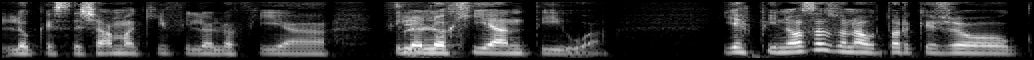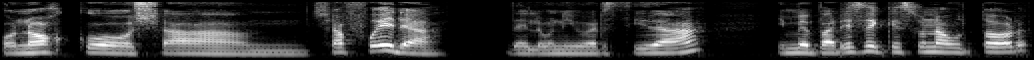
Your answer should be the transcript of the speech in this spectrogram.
lo que se llama aquí filología, filología antigua. Y Espinosa es un autor que yo conozco ya, ya fuera de la universidad y me parece que es un autor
